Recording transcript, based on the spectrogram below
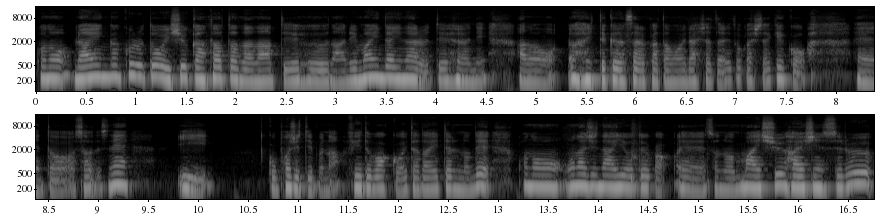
この LINE が来ると1週間経ったんだなっていう風なリマインダーになるっていう風に、あの、言ってくださる方もいらっしゃったりとかして、結構、えっ、と、そうですね、いい、こうポジティブなフィードバックをいただいているので、この同じ内容というか、えーその毎週配信する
